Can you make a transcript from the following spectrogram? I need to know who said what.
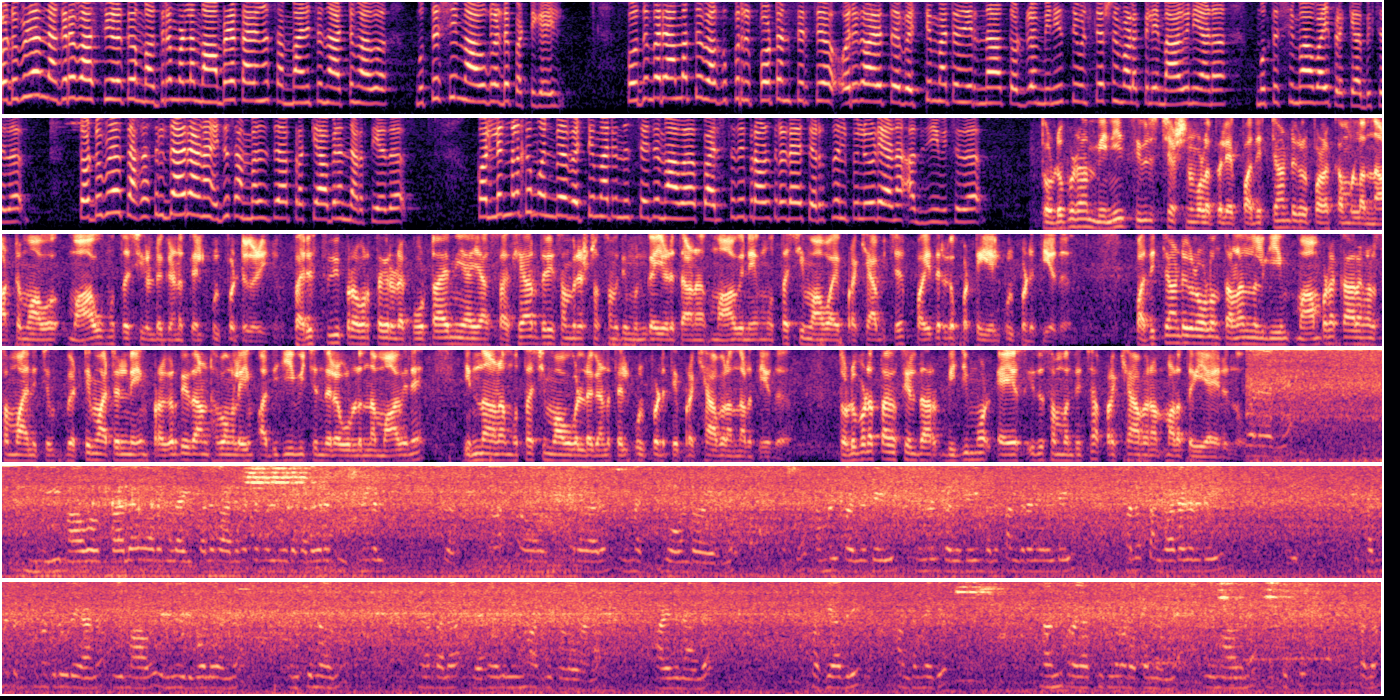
Speaker 1: തൊടുപുഴ നഗരവാസികൾക്ക് മധുരമുള്ള മാമ്പഴക്കാലങ്ങൾ സമ്മാനിച്ച നാട്ടുമാവ് മുത്തശ്ശി മാവുകളുടെ പട്ടികയിൽ. പൊതുമരാമത്ത് വകുപ്പ് റിപ്പോർട്ട് അനുസരിച്ച് ഒരു കാലത്ത് വെട്ടിമാറ്റാനിരുന്ന തൊടുപുഴ മിനി സിവിൽ സ്റ്റേഷൻ വളപ്പിലെ മാവിനെയാണ് മുത്തശ്ശി മാവായി പ്രഖ്യാപിച്ചത്. തൊടുപുഴ തഹസിൽദാരാണ് ഇത് സംബന്ധിച്ച പ്രഖ്യാപനം നടത്തിയത്. കൊല്ലങ്ങൾക്ക് മുൻപ് വെട്ടിമാറ്റം നിശ്ചയിച്ച മാവ് പരിസ്ഥിതി പ്രവർത്തകരുടെ ചെറുത്തുനിൽപ്പിലൂടെയാണ് അതിജീവിച്ചത്.
Speaker 2: തൊടുപുഴ മിനി സിവിൽ സ്റ്റേഷൻ വളപ്പിലെ പതിറ്റാണ്ടുകൾ പഴക്കമുള്ള നാട്ടുമാവ് മാവ് മുത്തശ്ശികളുടെ ഗണത്തിൽ ഉൾപ്പെട്ടു കഴിഞ്ഞു. പരിസ്ഥിതി പ്രവർത്തകരുടെ കൂട്ടായ്മയായ സഹ്യാർദ്രി സംരക്ഷണ സമിതി മുൻകൈയെടുത്താണ് മാവിനെ മുത്തശ്ശി മാവായി പ്രഖ്യാപിച്ച് പൈതൃക പട്ടികയിൽ ഉൾപ്പെടുത്തിയത്. പതിറ്റാണ്ടുകളോളം തണൽ നൽകിയും മാമ്പഴക്കാലങ്ങൾ സമ്മാനിച്ചും വെട്ടിമാറ്റലിനെയും പ്രകൃതി താണ്ഡവങ്ങളെയും അതിജീവിച്ച് നിലകൊള്ളുന്ന മാവിനെ ഇന്നാണ് മുത്തശ്ശി മാവുകളുടെ ഗണത്തിൽ ഉൾപ്പെടുത്തി പ്രഖ്യാപനം നടത്തിയത്. തൊടുപുഴ തഹസീൽദാർ ബിജിമോൾ എ എസ് ഇത് സംബന്ധിച്ച പ്രഖ്യാപനം നടത്തുകയായിരുന്നു.
Speaker 3: ഈ പല പ്രകാരം നമ്മൾ പല പല സംഘാടകരുടെയും കഠിന പരിശ്രമത്തിലൂടെയാണ് ഈ മാവ് ഇന്ന് ഇതുപോലെ തന്നെ നിൽക്കുന്നതെന്ന് ഞാൻ പല രേഖകളിൽ നിന്നും അറിഞ്ഞിട്ടുള്ളതാണ് ആയതിനാൽ സഹ്യാദ്രി സംഘടനയ്ക്ക് നന്ദി പ്രകാശിക്കുന്നതോടൊപ്പം തന്നെ ഈ മാവിന് മുത്തശ്ശി പദം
